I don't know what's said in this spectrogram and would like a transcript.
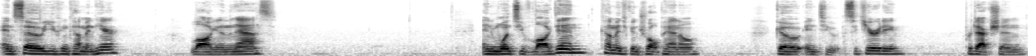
And so you can come in here, log in the NAS, and once you've logged in, come into control panel, go into security, protection,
